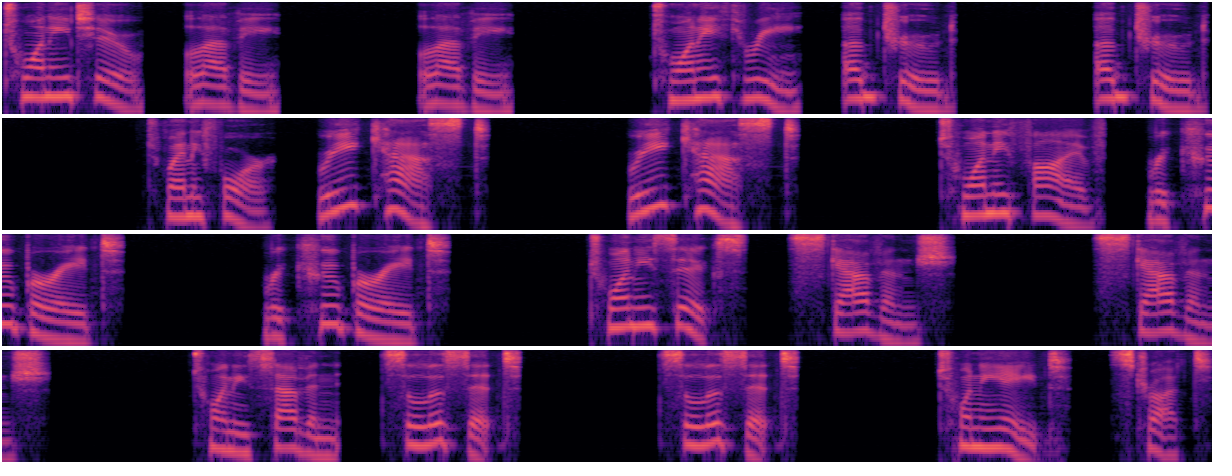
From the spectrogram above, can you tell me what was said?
22. Levy. Levy. 23. Obtrude. Obtrude. 24. Recast. Recast. 25. Recuperate. Recuperate. 26. Scavenge. Scavenge. 27. Solicit. Solicit. 28. Strut.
